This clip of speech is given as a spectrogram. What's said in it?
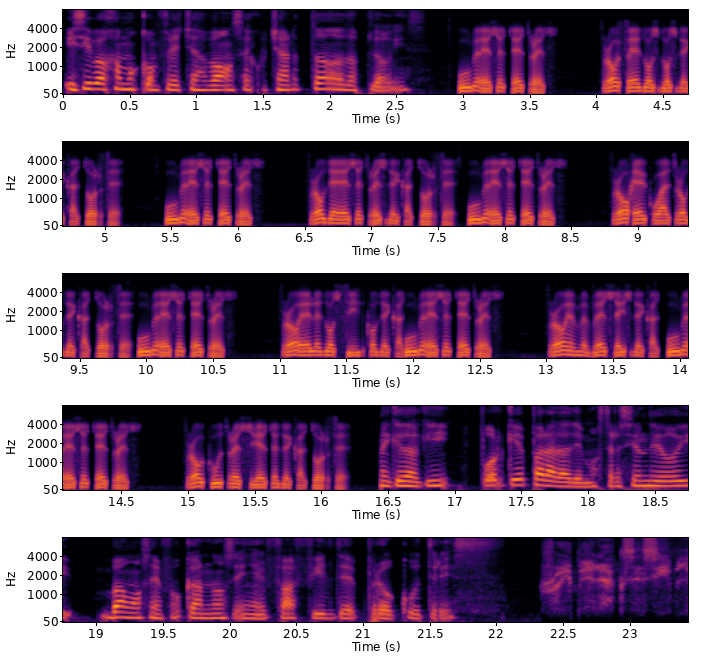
Y si bajamos con flechas vamos a escuchar todos los plugins. VST3. Pro C22 de 14. VST3. Pro DS3 de 14. VST3. Pro G4 de 14. VST3. Pro L25 de 14. VST3. Pro MB6 de 14. VST3. Pro Q37 de 14. Me quedo aquí porque para la demostración de hoy vamos a enfocarnos en el FabFilter Pro Q3. Reaper Accesible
